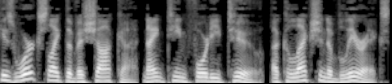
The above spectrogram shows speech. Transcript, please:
His works like the Vishaka 1942, a collection of lyrics,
